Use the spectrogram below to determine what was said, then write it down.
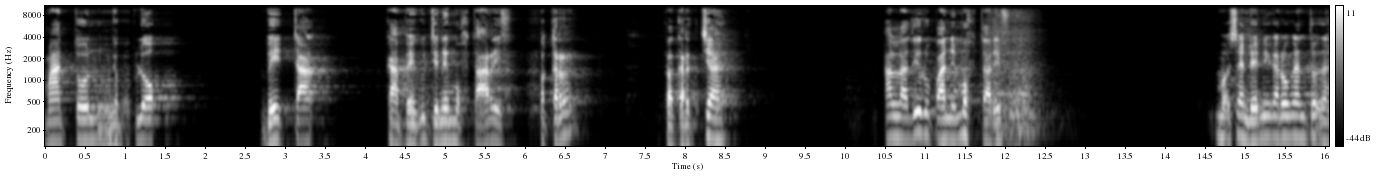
matun, ngeblok, becak, kabeh iku jeneng muhtarif, peker bekerja alladzi rupane muhtarif mau sendeni karo ngantuk ta?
